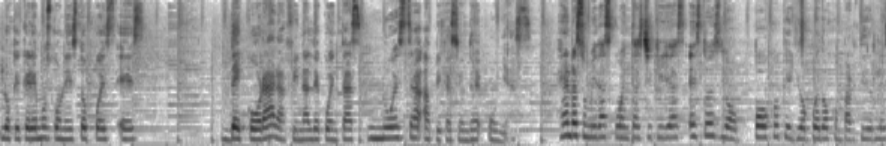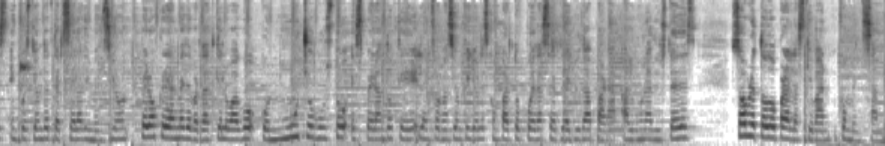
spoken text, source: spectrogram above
lo que queremos con esto pues es decorar a final de cuentas nuestra aplicación de uñas. En resumidas cuentas, chiquillas, esto es lo poco que yo puedo compartirles en cuestión de tercera dimensión, pero créanme de verdad que lo hago con mucho gusto, esperando que la información que yo les comparto pueda ser de ayuda para alguna de ustedes, sobre todo para las que van comenzando.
